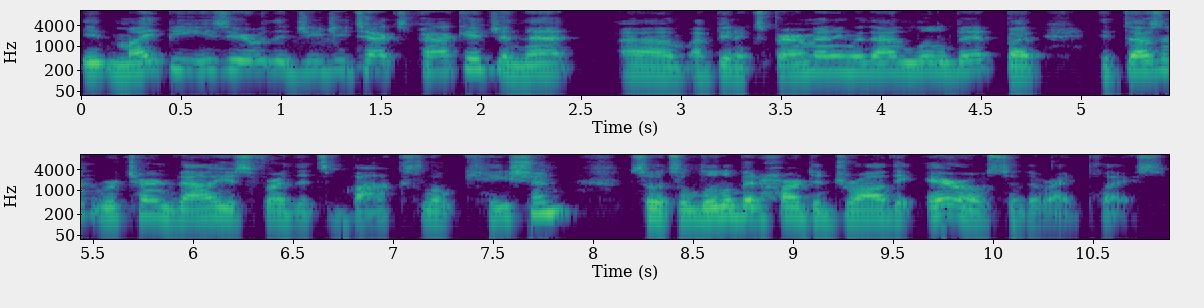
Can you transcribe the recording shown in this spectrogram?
It might be easier with a ggtext package, and that um, I've been experimenting with that a little bit, but it doesn't return values for its box location. So it's a little bit hard to draw the arrows to the right place.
